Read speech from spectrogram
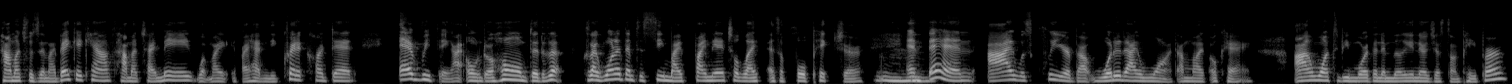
How much was in my bank account, how much I made, what my if I had any credit card debt, everything. I owned a home, da da da. Because I wanted them to see my financial life as a full picture. Mm-hmm. And then I was clear about what did I want. I'm like, okay, I want to be more than a millionaire just on paper.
